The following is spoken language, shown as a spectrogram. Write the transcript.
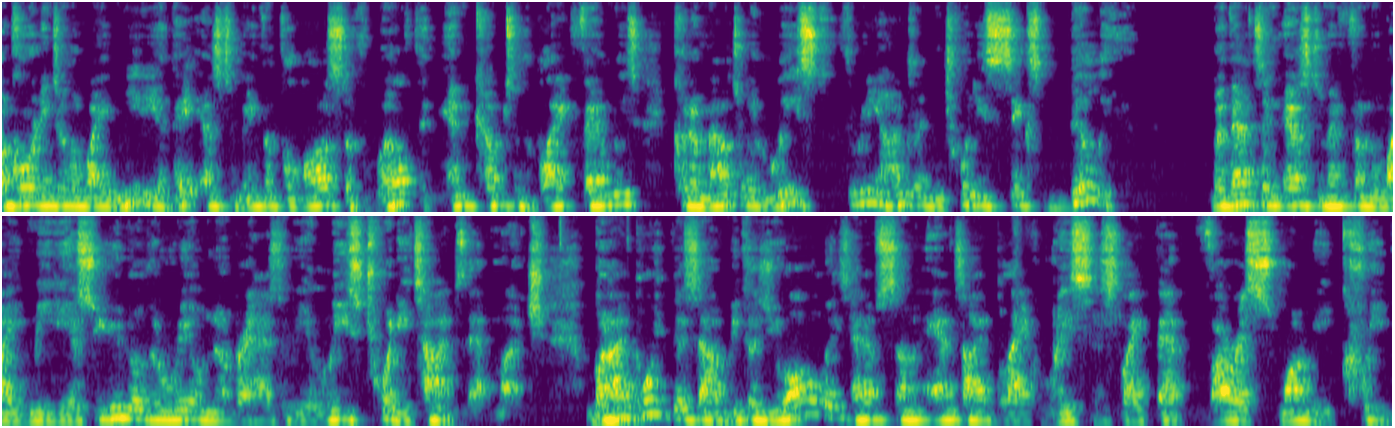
According to the white media, they estimate that the loss of wealth and income to the black families could amount to at least 326 billion. But that's an estimate from the white media, so you know the real number has to be at least 20 times that much. But I point this out because you always have some anti black racist like that Ramaswamy creep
